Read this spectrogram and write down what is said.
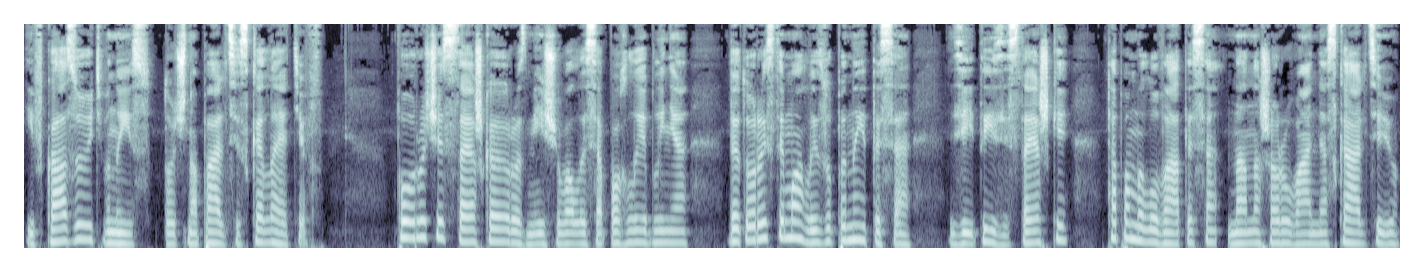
і вказують вниз, точно пальці скелетів. Поруч із стежкою розміщувалися поглиблення, де туристи могли зупинитися, зійти зі стежки та помилуватися на нашарування скальцію,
